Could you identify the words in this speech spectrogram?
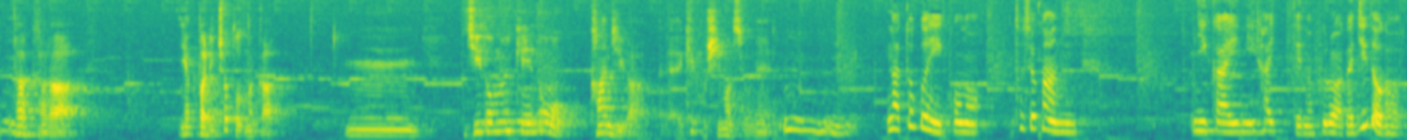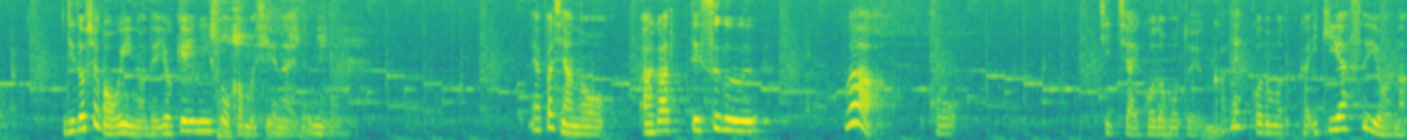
うんたから、やっぱりちょっとなんかうーん児童向けの感じがえー結構しますよね。うんうんまあ、特にこの図書館2階に入ってのフロアが児童が児童書が多いので余計にそうかもしれないですね。やっぱしあの上がってすぐはこうちっちゃい子供というかね、子供が行きやすいような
